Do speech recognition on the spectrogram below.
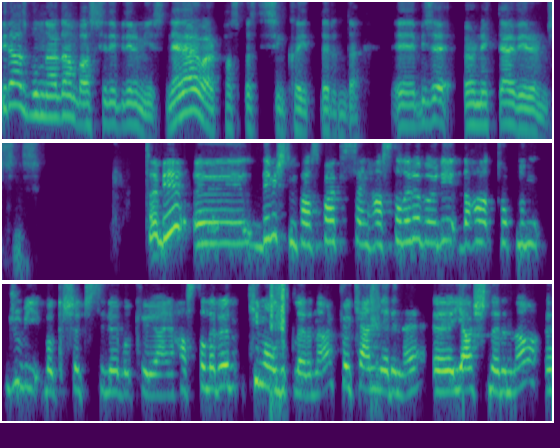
Biraz bunlardan bahsedebilir miyiz? Neler var Paspastis'in kayıtlarında? e, bize örnekler verir misiniz? Tabii e, demiştim Paspartis hani hastalara böyle daha toplumcu bir bakış açısıyla bakıyor. Yani hastaların kim olduklarına, kökenlerine, e, yaşlarına, e,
